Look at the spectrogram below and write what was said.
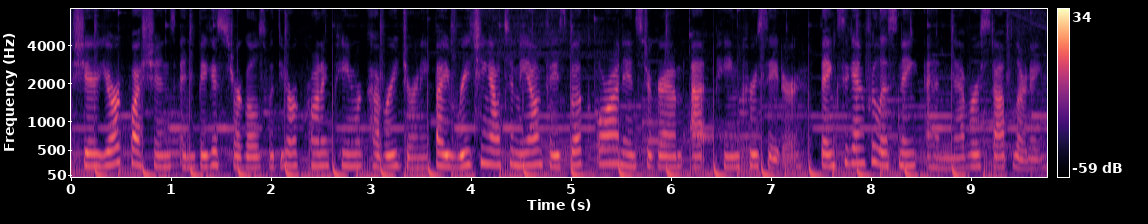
Share your questions and biggest struggles with your chronic pain recovery journey by reaching out to me on Facebook or on Instagram at Pain Crusader. Thanks again for listening and never stop learning.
